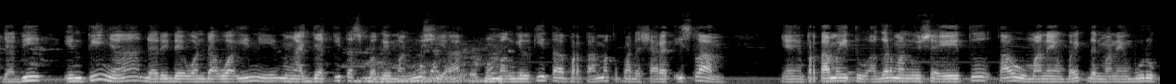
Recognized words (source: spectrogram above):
jadi intinya dari Dewan Dakwah ini mengajak kita sebagai manusia, memanggil kita pertama kepada syariat Islam. Ya, yang pertama itu agar manusia itu tahu mana yang baik dan mana yang buruk.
